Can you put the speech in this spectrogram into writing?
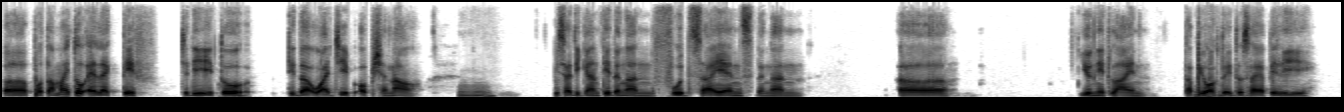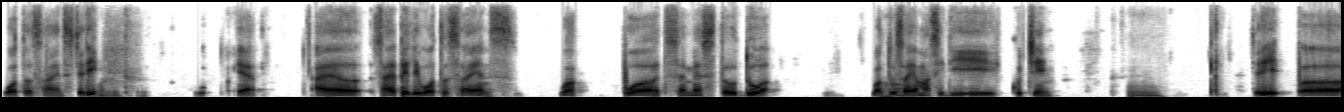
eh, pertama itu elektif. Jadi itu tidak wajib opsional. Mhm. Bisa diganti dengan food science dengan eh, unit lain. Tapi Hmm. waktu itu saya pilih water science. Jadi ya I- saya pilih water science wak- buat semester 2. Waktu Aha. saya masih di Kuching. Mhm. Jadi uh,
